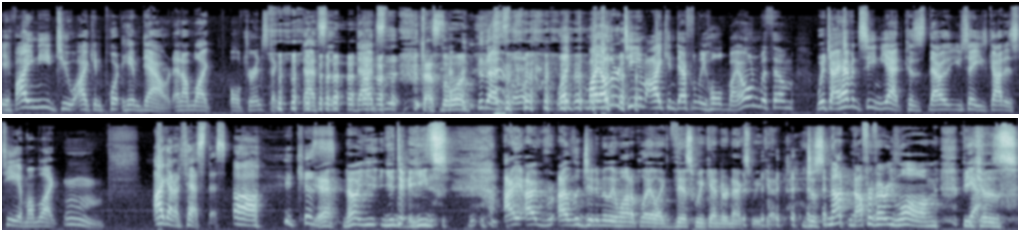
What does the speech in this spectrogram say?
If I need to, I can put him down. And I'm like Ultra Instinct. That's the that's the that's the one. that's the one. Like my other team, I can definitely hold my own with him, which I haven't seen yet. Because now that you say he's got his team, I'm like, hmm, I gotta test this. Uh, because Yeah, no, you you do. He's, I I I legitimately want to play like this weekend or next weekend. Just not not for very long because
